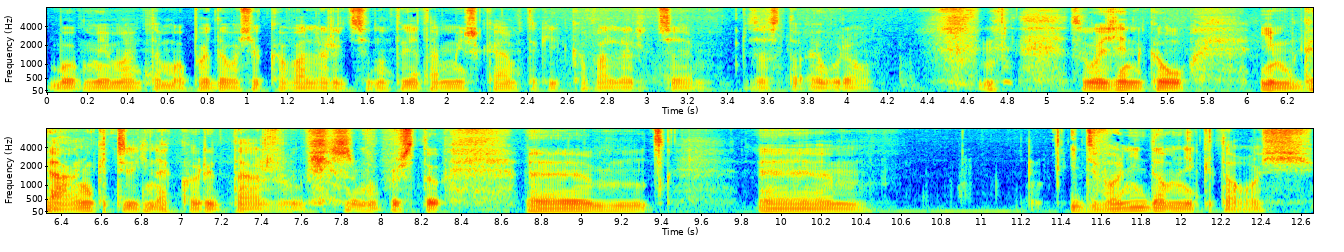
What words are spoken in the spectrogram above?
bo miałem tam opowiadałaś o kawalerce, no to ja tam mieszkałem w takiej kawalerce za 100 euro z łazienką im gang, czyli na korytarzu, wiesz, po prostu um, um, i dzwoni do mnie ktoś,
